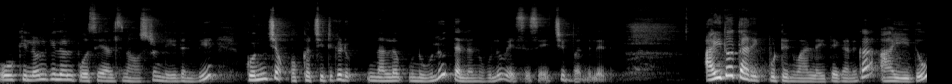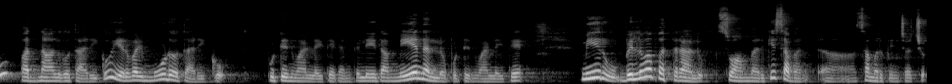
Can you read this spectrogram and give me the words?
ఓ కిలోలు కిలోలు పోసేయాల్సిన అవసరం లేదండి. కొంచెం ఒక చిటికెడు నల్ల నువ్వులు తెల్ల నువ్వులు వేసేసేయచ్చు ఇబ్బంది లేదు. ఐదో తారీఖు పుట్టిన వాళ్ళైతే కనుక ఐదు పద్నాలుగో తారీఖు ఇరవై మూడో తారీఖు పుట్టిన వాళ్ళైతే కనుక లేదా మే నెలలో పుట్టిన వాళ్ళైతే మీరు బిల్వపత్రాలు స్వామివారికి సమర్ సమర్పించవచ్చు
